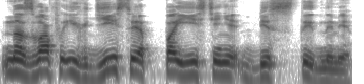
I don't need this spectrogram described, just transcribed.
назвав их действия поистине бесстыдными.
